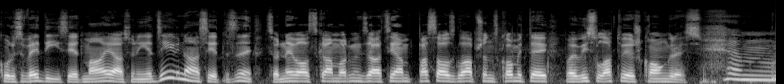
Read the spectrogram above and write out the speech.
kurus vedīsiet mājās un iedzīvināsiet, tas nezinu, ar nevalstiskām organizācijām, pasaules glābšanas komiteju vai visu latviešu kongresu. Um,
